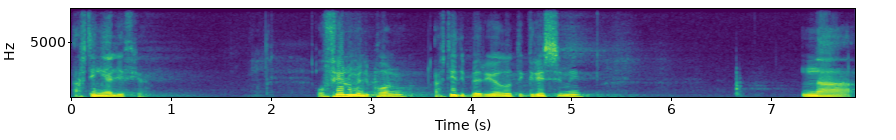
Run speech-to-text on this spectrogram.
Αυτή είναι η αλήθεια. Οφείλουμε λοιπόν αυτή την περίοδο, την κρίσιμη, να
